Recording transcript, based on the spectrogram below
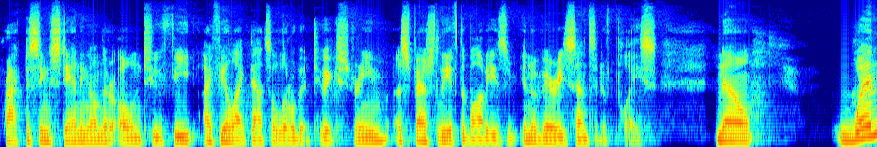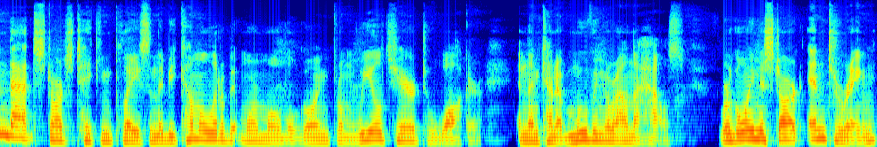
practicing standing on their own two feet. I feel like that's a little bit too extreme, especially if the body is in a very sensitive place. Now, when that starts taking place and they become a little bit more mobile, going from wheelchair to walker, and then kind of moving around the house, we're going to start entering,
